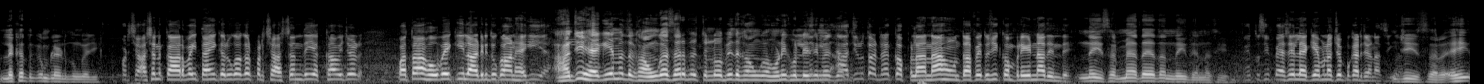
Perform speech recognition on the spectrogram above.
ਲਿਖਤ ਕੰਪਲੇਂਟ ਦੂੰਗਾ ਜੀ। ਪ੍ਰਸ਼ਾਸਨ ਕਾਰਵਾਈ ਤਾਂ ਹੀ ਕਰੂਗਾ ਅਗਰ ਪ੍ਰਸ਼ਾਸਨ ਦੀ ਅੱਖਾਂ ਵਿੱਚ ਪਤਾ ਹੋਵੇ ਕਿ ਲਾਟਰੀ ਦੁਕਾਨ ਹੈਗੀ ਆ। ਹਾਂਜੀ ਹੈਗੀ ਹੈ ਮੈਂ ਦਿਖਾਉਂਗਾ ਸਰ ਮੈਂ ਚਲੋ ਵੀ ਦਿਖਾਉਂਗਾ ਹੁਣੀ ਖੁੱਲੀ ਸੀ ਮੈਂ ਅੱਜ ਨੂੰ ਤੁਹਾਡੇ ਨਾਲ ਘਪਲਾ ਨਾ ਹੁੰਦਾ ਫਿਰ ਤੁਸੀਂ ਕੰਪਲੇਂਟ ਨਾ ਦਿੰਦੇ। ਨਹੀਂ ਸਰ ਮੈਂ ਤਾਂ ਇਹ ਤਾਂ ਨਹੀਂ ਦੇਣਾ ਸੀ। ਫਿਰ ਤੁਸੀਂ ਪੈਸੇ ਲੈ ਕੇ ਆਪਣਾ ਚੁੱਪ ਕਰ ਜਾਣਾ ਸੀ ਜੀ ਸਰ ਇਹੀ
